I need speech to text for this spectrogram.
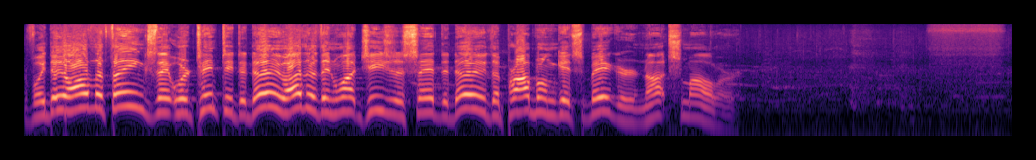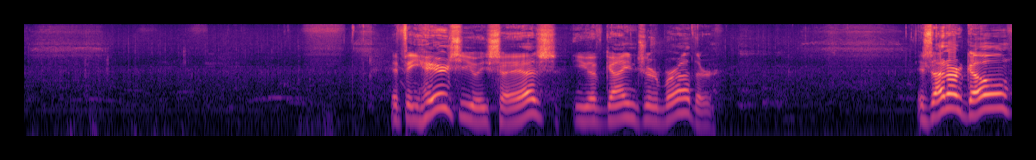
if we do all the things that we're tempted to do other than what Jesus said to do, the problem gets bigger, not smaller. If he hears you, he says, you have gained your brother. Is that our goal?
